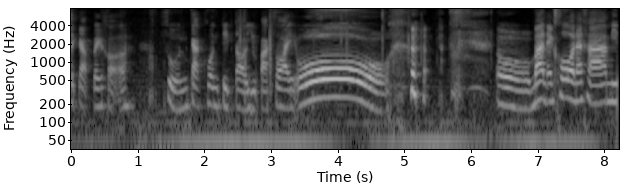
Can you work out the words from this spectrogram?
จะกลับไปขอ ศูนย์กักคนติดต่ออยู่ปากซอย โอ้ โอ้ บ้านเอโคนะคะ มี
